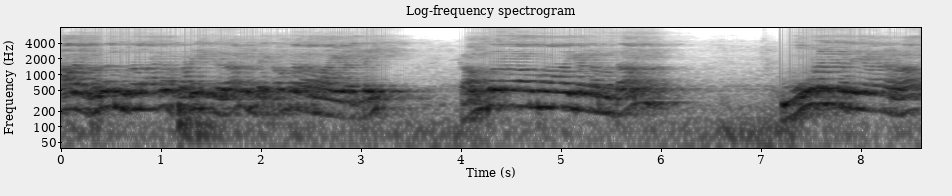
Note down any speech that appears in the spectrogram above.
அவன் முதல் முதலாக படைக்கிறான் இந்த கம்பராமாயணத்தை கம்பராமாயணம் தான் மூலக்கதையான ரா-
